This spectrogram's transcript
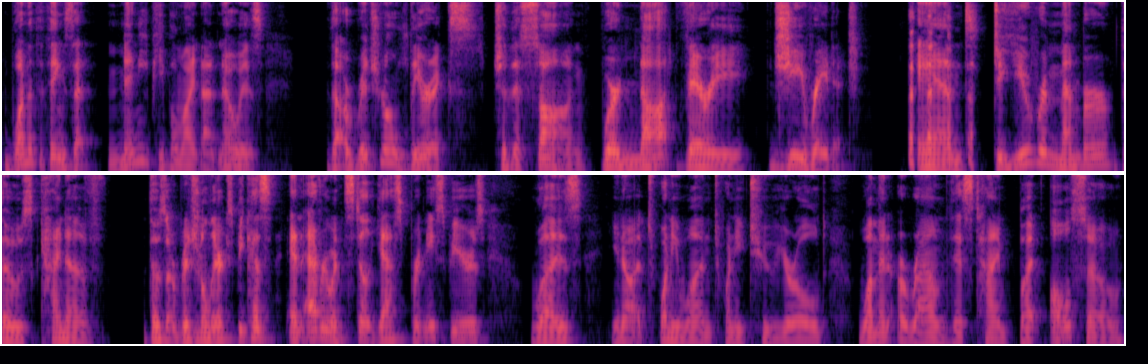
One of the things that many people might not know is the original lyrics to this song were not very G rated. And do you remember those kind of those original lyrics because and everyone still yes, Britney Spears was, you know, a 21, 22 year old woman around this time, but also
